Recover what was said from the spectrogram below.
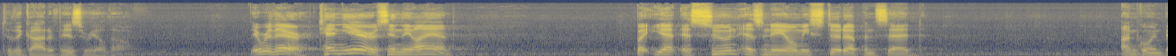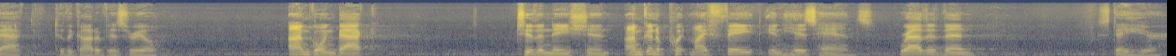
to the God of Israel, though. They were there, 10 years in the land. But yet, as soon as Naomi stood up and said, I'm going back to the God of Israel, I'm going back to the nation, I'm going to put my fate in his hands rather than stay here.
